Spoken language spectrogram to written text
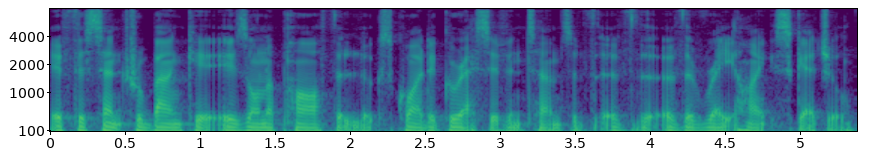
if the central bank is on a path that looks quite aggressive in terms of the, of the, of the rate hike schedule.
